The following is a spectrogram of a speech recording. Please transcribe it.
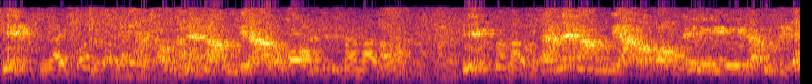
ဟင်အများကြီးပွားနေပါဘူးမျက်နှာပူပြအောင်ပေါင်းပြီးမှန်ပါဗျာဟင်မှန်ပါဗျာအဲမျက်နှာပူပြအောင်ပေါင်းလေဒါခုပြတယ်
